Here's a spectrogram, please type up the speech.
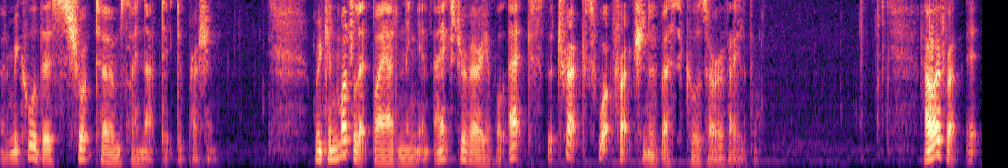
and we call this short-term synaptic depression. We can model it by adding an extra variable x that tracks what fraction of vesicles are available. However, it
